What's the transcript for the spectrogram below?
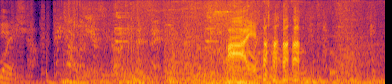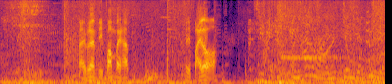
defeated. ตาย ไปเพื่อนตีป้อมไปครับเฮ้ยไฟท์แล้วเหรอ An ally has been defeated.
